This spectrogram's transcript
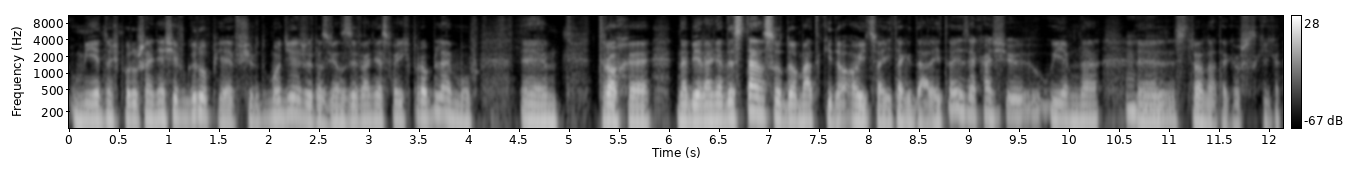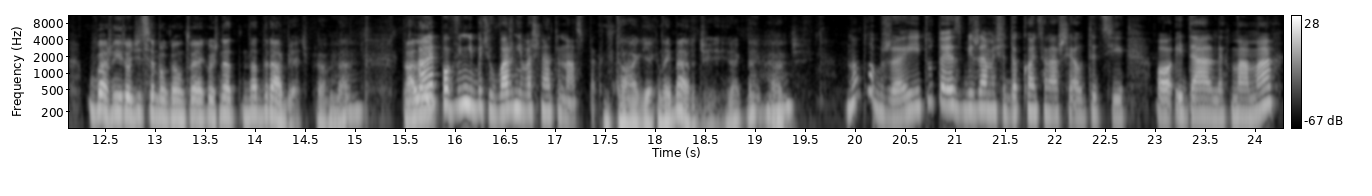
umiejętność poruszania się w grupie, wśród młodzieży, rozwiązywania swoich problemów, trochę nabierania dystansu do matki, do ojca i tak dalej. To jest jakaś y, ujemna mhm. strona tego wszystkiego. Uważni rodzice mogą to jakoś nadrabiać, prawda? Mhm. No ale... ale... powinni być uważni właśnie na ten aspekt. Tak, jak najbardziej, jak mhm. najbardziej. No dobrze, i tutaj zbliżamy się do końca naszej audycji o idealnych mamach.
